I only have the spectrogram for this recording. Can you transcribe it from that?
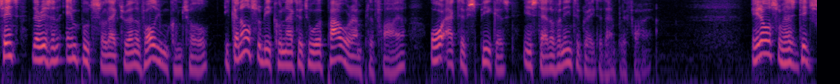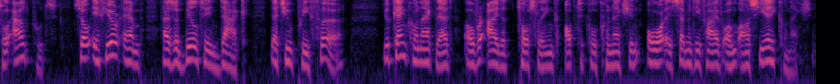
Since there is an input selector and a volume control it can also be connected to a power amplifier or active speakers instead of an integrated amplifier. It also has digital outputs so if your amp has a built-in DAC that you prefer you can connect that over either Toslink optical connection or a 75 ohm RCA connection.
